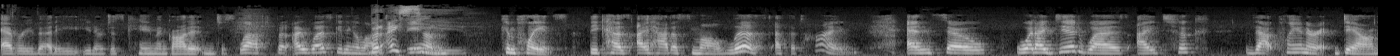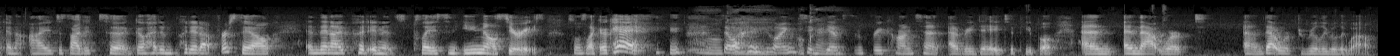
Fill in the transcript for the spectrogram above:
everybody, you know, just came and got it and just left, but I was getting a lot but of I spam see. Complaints because I had a small list at the time. And so what I did was I took that planner down and I decided to go ahead and put it up for sale. And then I put in its place an email series. So I was like, okay, okay. so I'm going to okay. give some free content every day to people. And, and that worked. Um, that worked really, really well.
